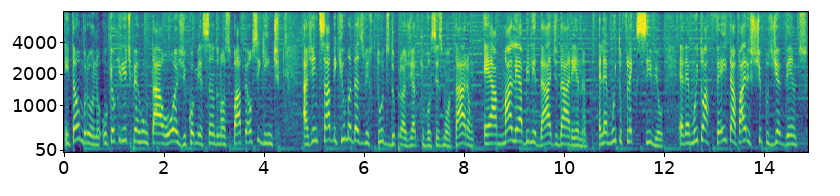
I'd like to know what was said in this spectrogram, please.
Então, Bruno, o que eu queria te perguntar hoje, começando o nosso papo, é o seguinte. A gente sabe que uma das virtudes do projeto que vocês montaram é a maleabilidade da arena. Ela é muito flexível, ela é muito afeita a vários tipos de eventos,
